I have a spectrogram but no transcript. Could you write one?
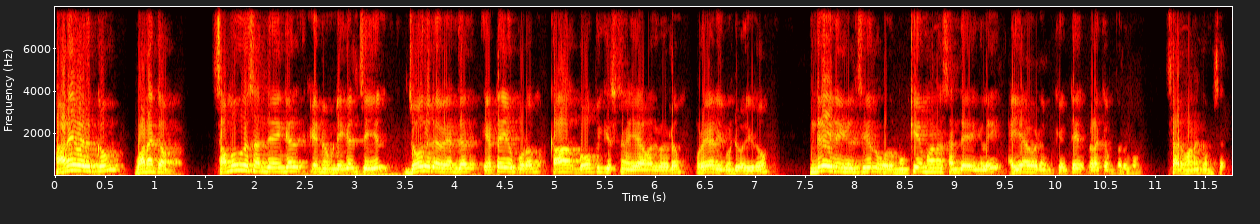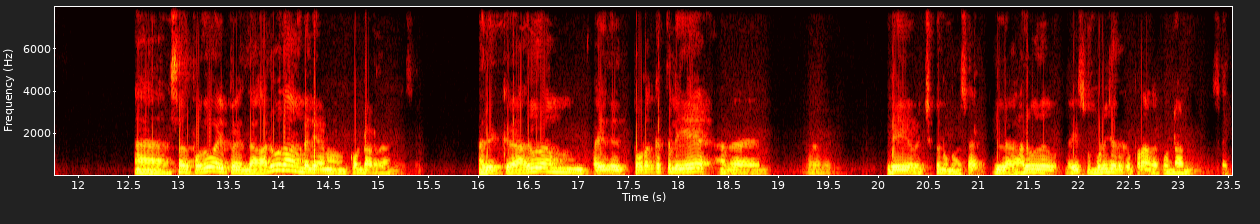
அனைவருக்கும் வணக்கம். சமூக சந்தேகங்கள் என்னும் நிகழ்ச்சியில் ஜோதிடவேந்தர் எட்டயபுரம் கா. கோபிகிருஷ்ண ஐயா அவர்களிடம் உரையாடி கொண்டு வருகிறோம். இன்றைய நிகழ்ச்சியில் ஒரு முக்கியமான சந்தேகங்களை ஐயாவிடம் கேட்டு விளக்கம் பெறுவோம். சார் வணக்கம் சார். சார் பொதுவாக இப்போ இந்த அறுபதாம் கல்யாணம் கொண்டாடுறாங்க சார். அதுக்கு அறுபதாம் வயது தொடக்கத்திலேயே அந்த ஆஹ், இதையே வச்சுக்கணுமா சார்? இல்லை அறுபது வயசு முடிஞ்சதுக்கப்புறம் அதை கொண்டாடணுமா சார்?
